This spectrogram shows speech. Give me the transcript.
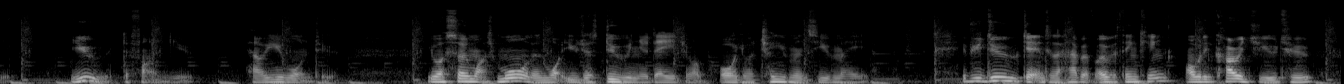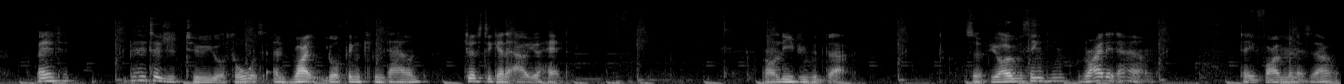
you. You define you how you want to. You are so much more than what you just do in your day job or your achievements you've made. If you do get into the habit of overthinking, I would encourage you to pay, attention to your thoughts and write your thinking down just to get it out of your head. I'll leave you with that. So if you're overthinking, write it down. Take five minutes out.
